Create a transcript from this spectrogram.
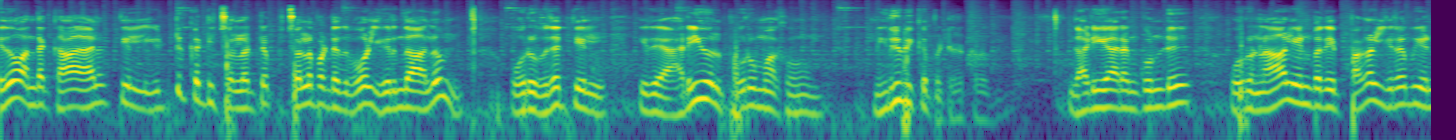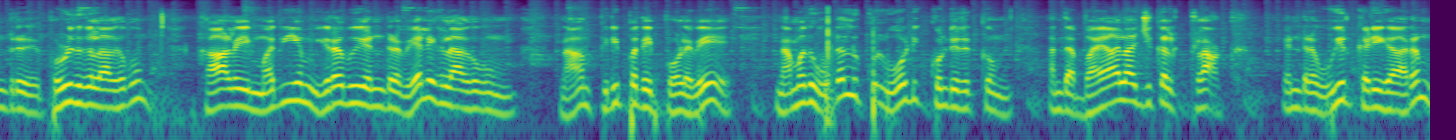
ஏதோ அந்த காலத்தில் இட்டுக்கட்டி சொல்லட்டு சொல்லப்பட்டது போல் இருந்தாலும் ஒரு விதத்தில் இது அறிவியல் பூர்வமாகவும் நிரூபிக்கப்பட்டிருக்கிறது. கடிகாரம் கொண்டு ஒரு நாள் என்பதை பகல் இரவு என்று பொழுதுகளாகவும் காலை மதியம் இரவு என்ற வேலைகளாகவும் நாம் பிரிப்பதைப் போலவே நமது உடலுக்குள் ஓடிக்கொண்டிருக்கும் அந்த பயாலாஜிக்கல் கிளாக் என்ற உயிர்க்கடிகாரம்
